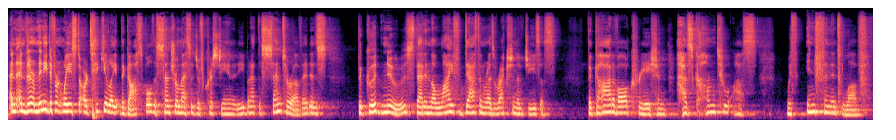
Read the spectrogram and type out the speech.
And, and there are many different ways to articulate the gospel, the central message of Christianity, but at the center of it is the good news that in the life, death, and resurrection of Jesus, the God of all creation has come to us with infinite love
